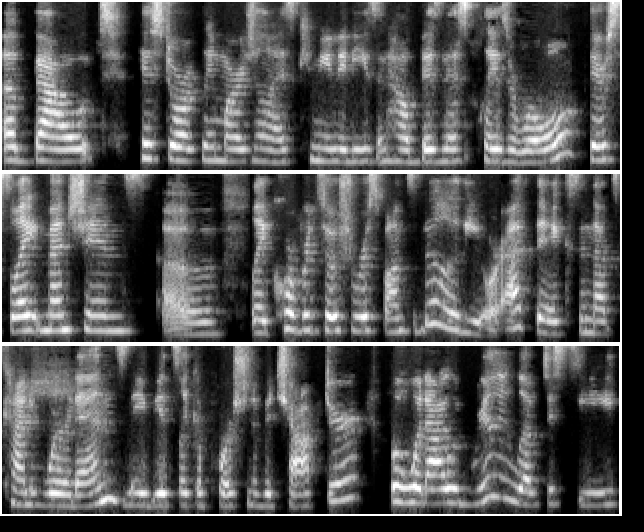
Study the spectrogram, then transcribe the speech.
about historically marginalized communities and how business plays a role. There's slight mentions of like corporate social responsibility or ethics, and that's kind of where it ends. Maybe it's like a portion of a chapter. But what I would really love to see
